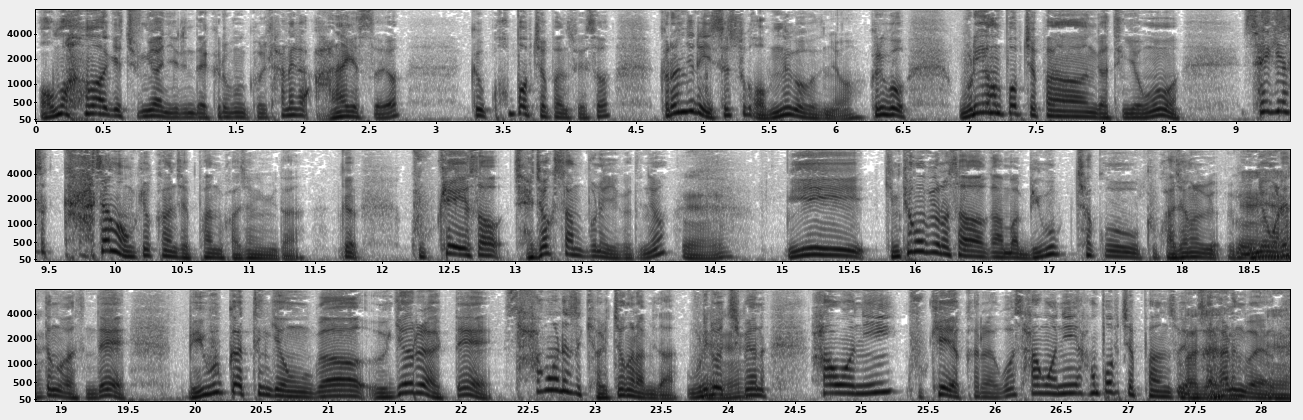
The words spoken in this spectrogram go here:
어마어마하게 중요한 일인데 그러면 그걸 탄핵을 안 하겠어요? 그 헌법재판소에서 그런 일은 있을 수가 없는 거거든요. 그리고 우리 헌법재판 같은 경우 세계에서 가장 엄격한 재판 과정입니다. 그러니까 국회에서 제적 3분의 2거든요. 네. 이 김평호 변호사가 아마 미국 찾고 그 과정을 네. 운영을 했던 것 같은데 미국 같은 경우가 의결을 할 때 상원에서 결정을 합니다. 우리로 네. 치면 하원이 국회 역할을 하고 상원이 헌법재판소 역할을 맞아요. 하는 거예요. 네.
